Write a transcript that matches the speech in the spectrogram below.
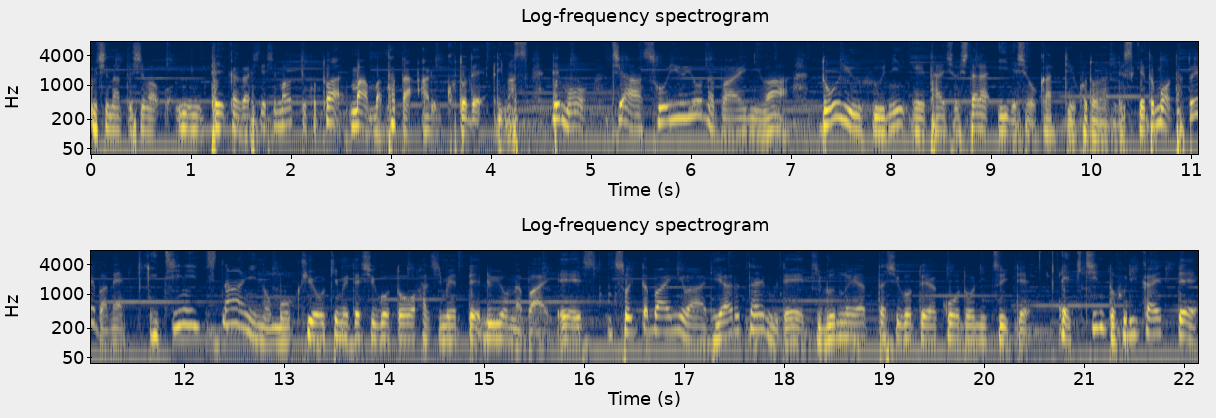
失ってしまう低下がしてしまうってことは、まあ、まあ多々あることであります。でもじゃあそういうような場合にはどういうふうに対処したらいいでしょうかっていうことなんですけども例えばね1日単位の目標を決めて仕事を始めてるような場合、えー、そういった場合にはリアルタイムで自分のやった仕事や行動について、えー、きちんと振り返って、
